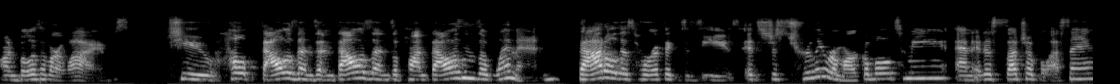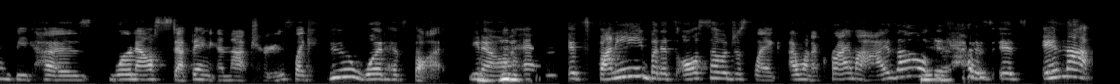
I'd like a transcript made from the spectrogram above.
on both of our lives to help thousands and thousands upon thousands of women battle this horrific disease. It's just truly remarkable to me. And it is such a blessing because we're now stepping in that truth. Like, who would have thought? You know, and it's funny, but it's also just like I want to cry my eyes out yeah. because it's in that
